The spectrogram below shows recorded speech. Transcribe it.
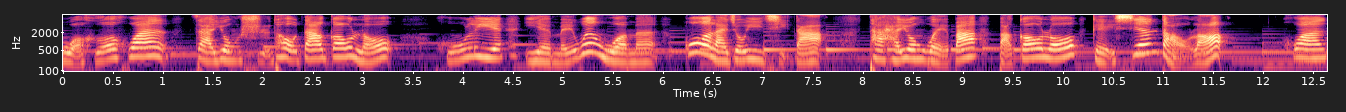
我和獾在用石头搭高楼，狐狸也没问我们，过来就一起搭。它还用尾巴把高楼给掀倒了，獾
